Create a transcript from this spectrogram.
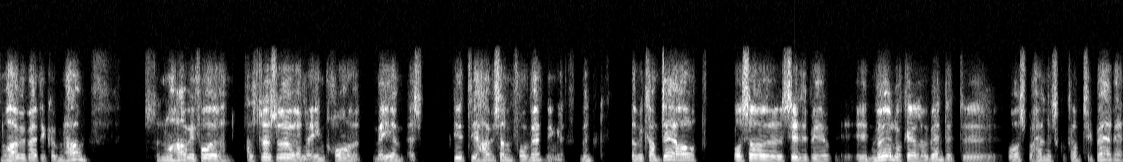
nu har vi været i København, så nu har vi fået 50 øre eller en krone med hjem. Altså, det, det har vi sådan forventning, Men når vi kom derover, og så øh, sætter vi et mødelokale og ventede, øh, vores forhandler skulle komme tilbage der,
